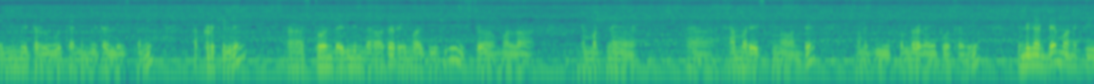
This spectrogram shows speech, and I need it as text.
ఎన్ని మీటర్లు పోతే అన్ని మీటర్లు వేసుకొని అక్కడికి వెళ్ళి స్టోన్ తగిలిన తర్వాత రీమర్ తీసి మళ్ళీ ఎమ్మటనే హ్యామర్ వేసుకున్నామంటే మనకి తొందరగా అయిపోతుంది. ఎందుకంటే మనకి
